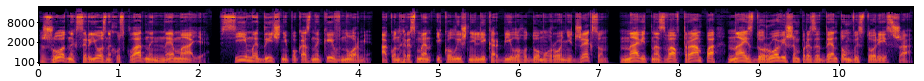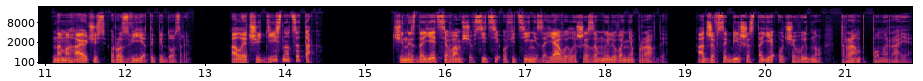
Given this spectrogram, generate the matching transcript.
жодних серйозних ускладнень немає. Всі медичні показники в нормі. А конгресмен і колишній лікар Білого дому Ронні Джексон навіть назвав Трампа найздоровішим президентом в історії США, намагаючись розвіяти підозри. Але чи дійсно це так? Чи не здається вам, що всі ці офіційні заяви лише замилювання правди? Адже все більше стає очевидно, Трамп помирає.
